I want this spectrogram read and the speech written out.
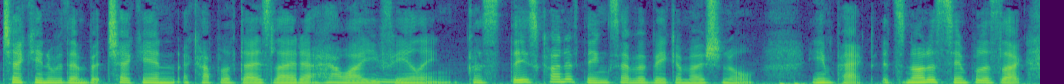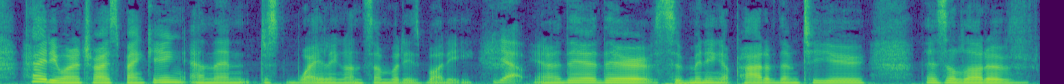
check in with them but check in a couple of days later how are you Mm. feeling because these kind of things have a big emotional impact it's not as simple as like hey do you want to try spanking and then just wailing on somebody's body Yeah. you know, they're they're submitting a part of them to you. There's a lot of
